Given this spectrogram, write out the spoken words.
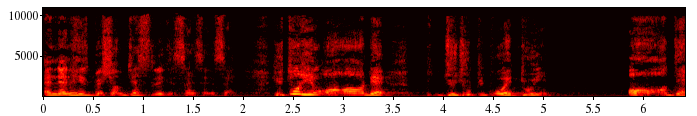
And then his bishop just laid his hands and said, he told him all the juju people were doing, all the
